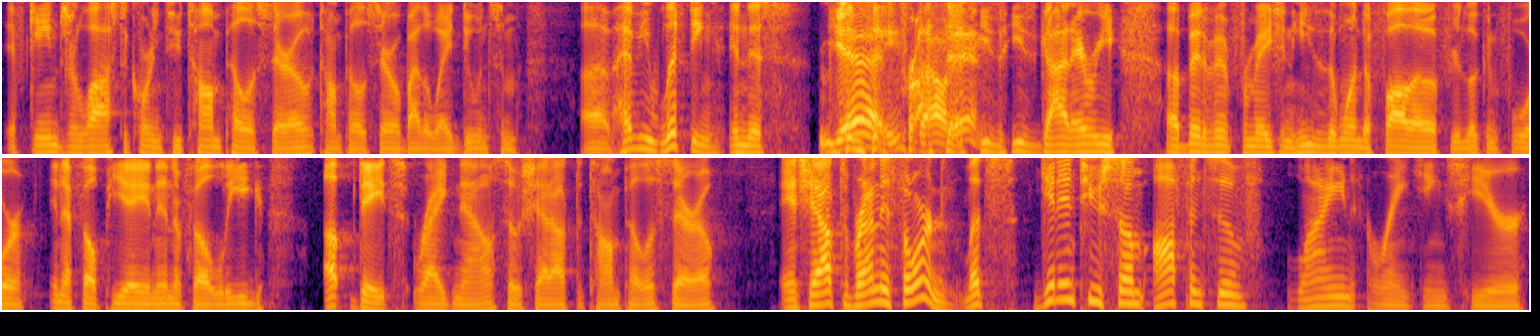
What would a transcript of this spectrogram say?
if games are lost, according to Tom Pelissero. Tom Pelissero, by the way, doing some uh, heavy lifting in this, yeah, in this he's process. He's he's got every uh, bit of information. He's the one to follow if you're looking for NFLPA and NFL League updates right now. So shout out to Tom Pelissero and shout out to Brandon Thorn. Let's get into some offensive line rankings here.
